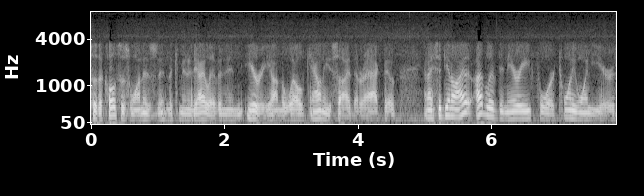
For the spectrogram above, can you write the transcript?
So the closest one is in the community I live in, in Erie, on the Weld County side that are active. And I said, you know, I, I've lived in Erie for 21 years.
